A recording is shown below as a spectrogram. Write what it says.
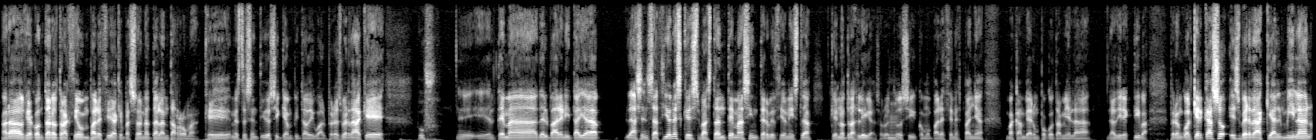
Ahora os voy a contar otra acción parecida que pasó en Atalanta-Roma, que en este sentido sí que han pitado igual. Pero es verdad que uf, eh, el tema del VAR en Italia, la sensación es que es bastante más intervencionista que en otras ligas, sobre Mm. todo si, como parece en España, va a cambiar un poco también la, la directiva. Pero en cualquier caso, es verdad que al Milan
